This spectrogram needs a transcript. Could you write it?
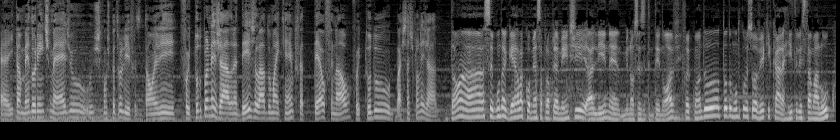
É, e também do Oriente Médio, os campos petrolíferos. Então ele foi tudo planejado, né? Desde lá do My Camp até o final, foi tudo bastante planejado. Então a Segunda Guerra ela começa propriamente ali, né, em 1939. Foi quando todo mundo começou a ver que, cara, Hitler está maluco,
